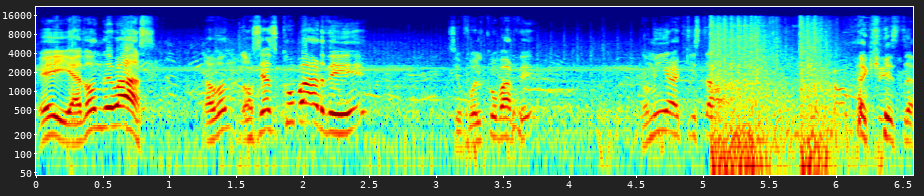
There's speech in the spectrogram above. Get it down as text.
ey! ¿A dónde vas? ¿A dónde? No seas cobarde, ¿eh? ¿Se fue el cobarde? No, mira, aquí está Aquí está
